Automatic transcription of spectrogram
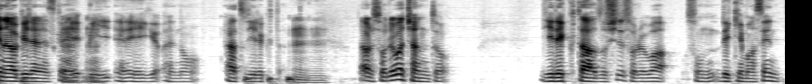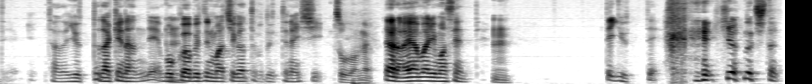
橋なわけじゃないですか、うんうん営業あのアートディレクター。うんうん。だからそれはちゃんとディレクターとしてそれはそんできませんってただ言っただけなんで僕は別に間違ったこと言ってないし。そうだね。だから謝りませんって、うん。って言って 部屋の下に。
